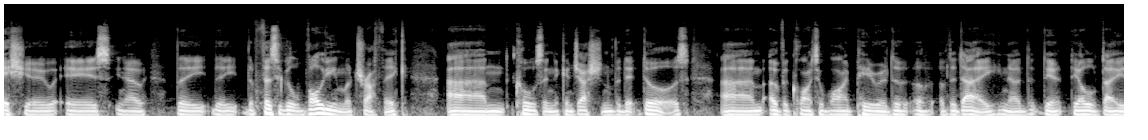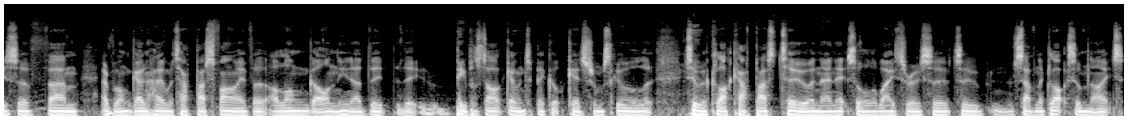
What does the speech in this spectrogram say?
issue is, you know, the, the, the physical volume of traffic um, causing the congestion that it does um, over quite a wide period of, of, of, the day. You know, the, the, old days of um, everyone going home at half past five are, are long gone. You know, the, the, people start going to pick up kids from school at two o'clock, half past two, and then it's all the way through to, to seven o'clock some nights.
